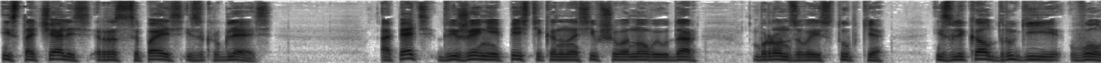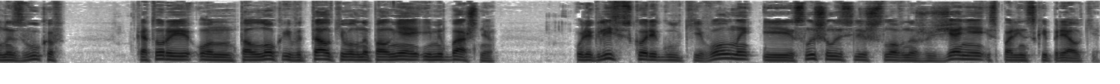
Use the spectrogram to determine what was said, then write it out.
источались, рассыпаясь и закругляясь. Опять движение пестика, наносившего новый удар – бронзовые ступки, извлекал другие волны звуков, которые он толок и выталкивал, наполняя ими башню. Улеглись вскоре гулкие волны, и слышалось лишь словно жужжание исполинской прялки.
